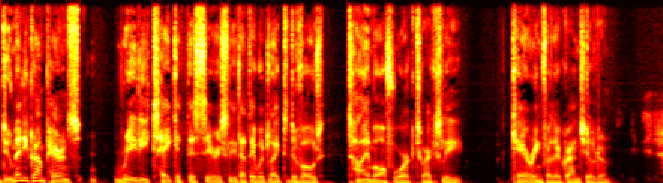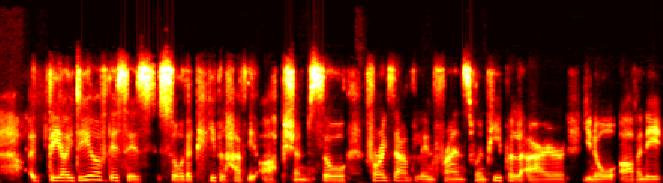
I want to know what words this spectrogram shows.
do many grandparents really take it this seriously that they would like to devote time off work to actually caring for their grandchildren? The idea of this is so that people have the option. So, for example, in France, when people are, you know, of an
